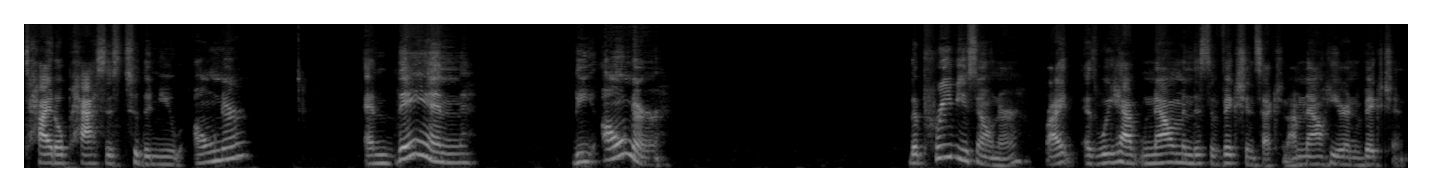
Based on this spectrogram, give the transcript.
title passes to the new owner, and then the owner the previous owner, right? As we have now, I'm in this eviction section. I'm now here in eviction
